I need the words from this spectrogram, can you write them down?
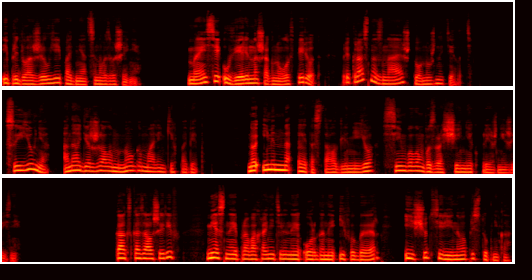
и предложил ей подняться на возвышение. Мэйси уверенно шагнула вперед, прекрасно зная, что нужно делать. С июня она одержала много маленьких побед. Но именно это стало для нее символом возвращения к прежней жизни. Как сказал шериф, местные правоохранительные органы и ФБР ищут серийного преступника.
